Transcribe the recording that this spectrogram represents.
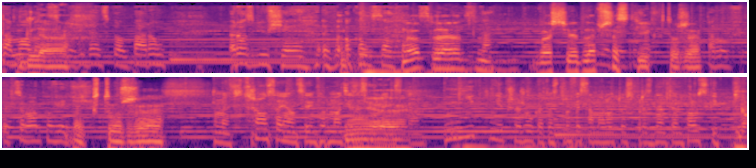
Samolot dla... z prezydencką parą rozbił się w okolicach No dla, właściwie dla wszystkich, którzy, Panów, co mam powiedzieć? którzy Wstrząsające informacje ze Smoleńska. Nikt nie przeżył katastrofy samolotu z prezydentem Polski. No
